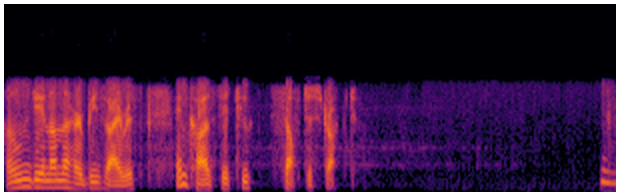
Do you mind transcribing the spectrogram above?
honed in on the herpes virus and caused it to self destruct. Hmm.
